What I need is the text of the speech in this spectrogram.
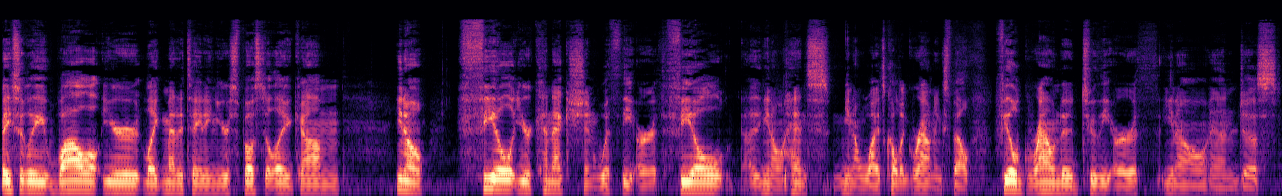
Basically, while you're like meditating, you're supposed to like um, you know, feel your connection with the earth. Feel, uh, you know, hence you know why it's called a grounding spell. Feel grounded to the earth, you know, and just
